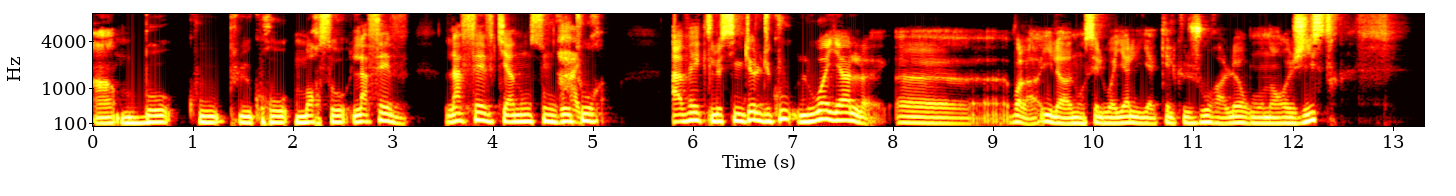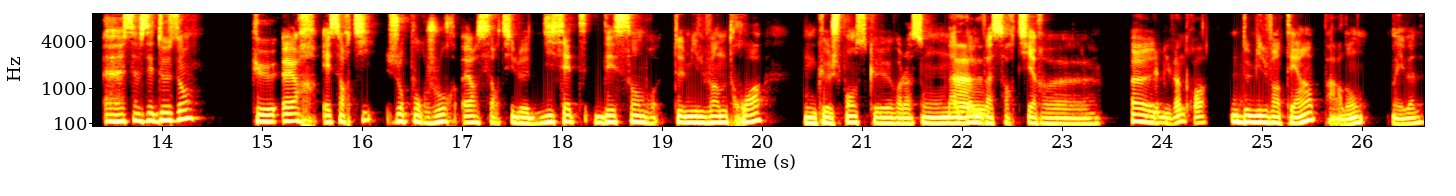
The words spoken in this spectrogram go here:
à un beaucoup plus gros morceau, La Fève. La Fève qui annonce son retour avec le single du coup Loyal. Euh, voilà, il a annoncé Loyal il y a quelques jours à l'heure où on enregistre. Euh, ça faisait deux ans que Heure est sorti jour pour jour. Heure est sorti le 17 décembre 2023. Donc euh, je pense que voilà son album va sortir 2023. 2021, pardon my bad.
